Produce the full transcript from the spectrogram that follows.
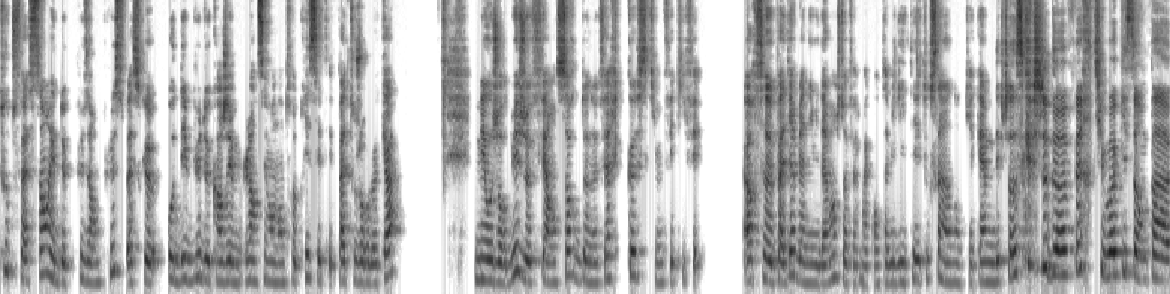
toute façon, et de plus en plus, parce que au début de quand j'ai lancé mon entreprise, c'était pas toujours le cas. Mais aujourd'hui, je fais en sorte de ne faire que ce qui me fait kiffer. Alors ça veut pas dire bien évidemment je dois faire ma comptabilité et tout ça, hein. donc il y a quand même des choses que je dois faire, tu vois, qui sont pas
